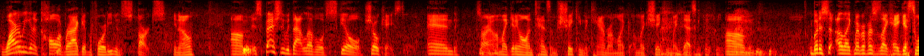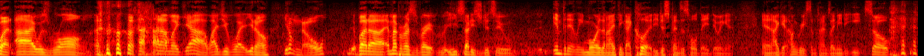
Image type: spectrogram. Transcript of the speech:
Why are we gonna call a bracket before it even starts? You know, um, especially with that level of skill showcased. And sorry, I'm like getting all intense. I'm shaking the camera. I'm like I'm like shaking my desk. Um, but it's uh, like my professor's like, hey, guess what? I was wrong. and I'm like, yeah. Why'd you? Why, you know, you don't know. But uh, and my professor's very. He studies jiu-jitsu infinitely more than I think I could. He just spends his whole day doing it. And I get hungry sometimes. I need to eat. So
